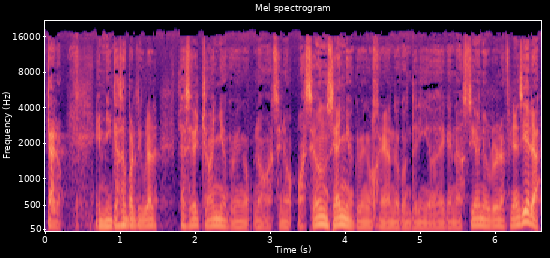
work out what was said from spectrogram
Claro, en mi caso particular, ya hace 8 años que vengo, no, hace no, hace 11 años que vengo generando contenido, desde que nació Neurona Financiera.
